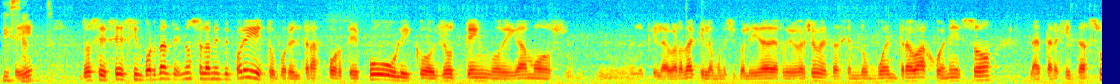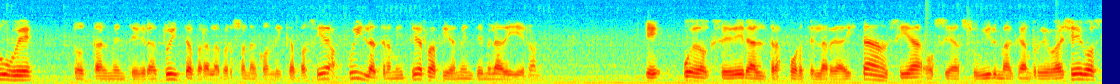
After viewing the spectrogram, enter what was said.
Exacto. Entonces es importante, no solamente por esto, por el transporte público, yo tengo, digamos, mm, que la verdad que la Municipalidad de Río Gallegos está haciendo un buen trabajo en eso, la tarjeta sube, totalmente gratuita para la persona con discapacidad, fui, la tramité, rápidamente me la dieron. Eh, puedo acceder al transporte larga distancia, o sea, subirme acá en Río Gallegos,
